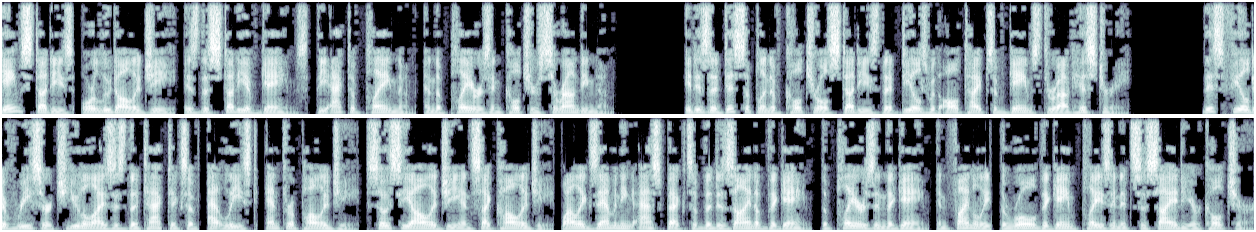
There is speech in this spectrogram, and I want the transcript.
Game studies, or ludology, is the study of games, the act of playing them, and the players and cultures surrounding them. It is a discipline of cultural studies that deals with all types of games throughout history. This field of research utilizes the tactics of, at least, anthropology, sociology and psychology, while examining aspects of the design of the game, the players in the game, and finally, the role the game plays in its society or culture.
